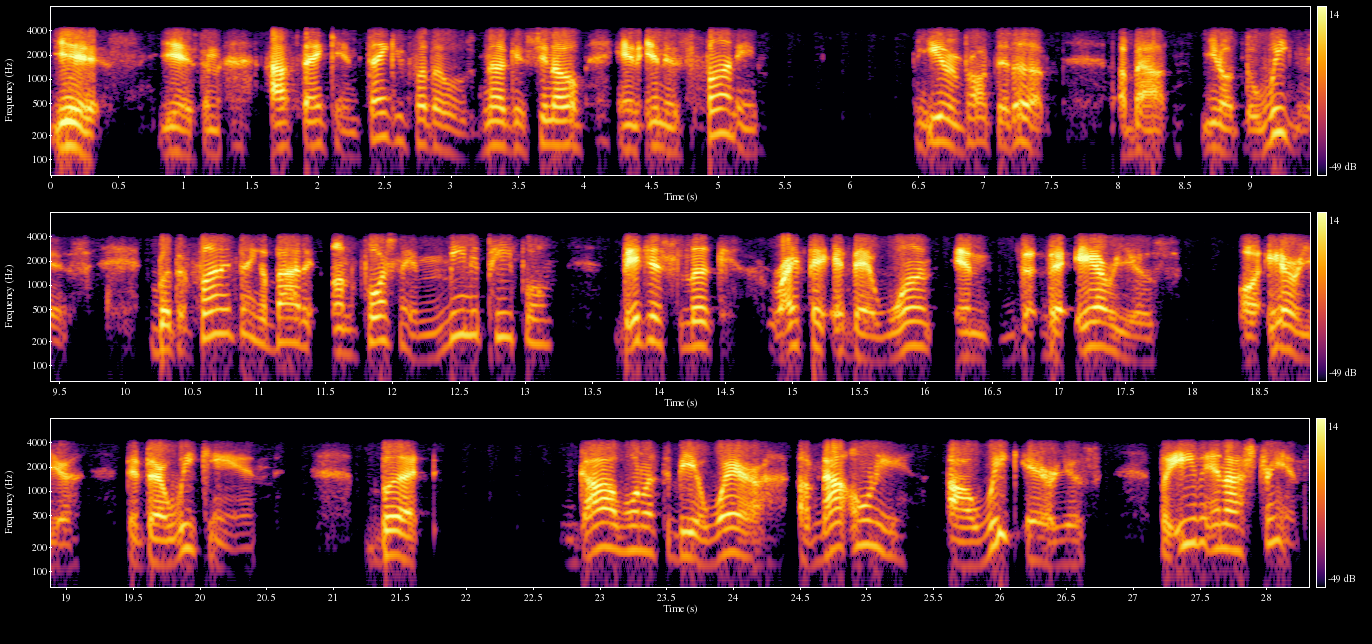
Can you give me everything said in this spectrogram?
Yes, yes, and I thank you and thank you for those nuggets. You know, and and it's funny. You even brought that up about you know the weakness, but the funny thing about it, unfortunately, many people they just look right there at that one in the, the areas or area that they're weak in, but God wants us to be aware of not only our weak areas, but even in our strengths,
